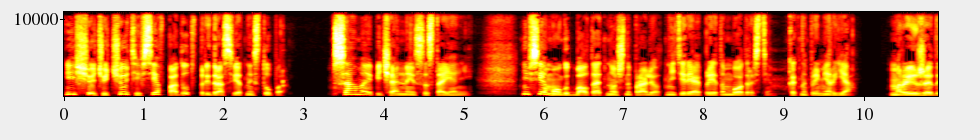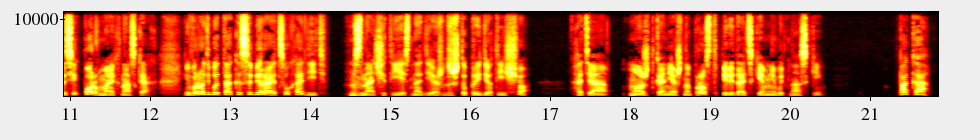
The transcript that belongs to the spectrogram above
еще чуть-чуть, и все впадут в предрассветный ступор. Самое печальное из состояний — не все могут болтать ночь напролет, не теряя при этом бодрости, как, например, я. Рыжая до сих пор в моих носках, и вроде бы так и собирается уходить. Значит, есть надежда, что придет еще. Хотя, может, конечно, просто передать с кем-нибудь носки. «Пока», —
